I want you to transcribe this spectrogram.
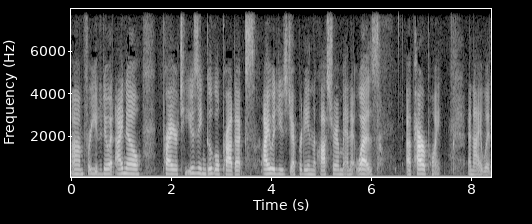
um, for you to do it. I know prior to using Google products, I would use Jeopardy in the classroom, and it was a PowerPoint, and I would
